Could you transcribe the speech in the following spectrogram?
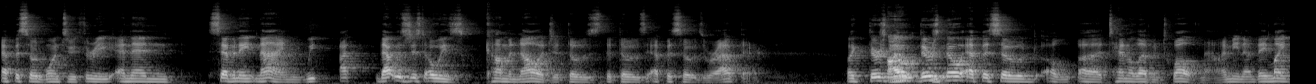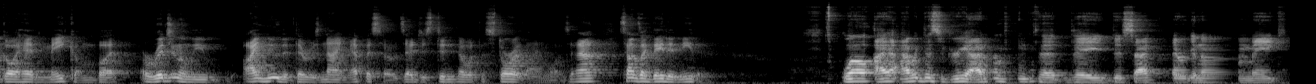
episode one, two, three, and then seven, eight, nine. We I, that was just always common knowledge that those that those episodes were out there. Like there's no there's no episode uh, 10, 11, 12 now. I mean they might go ahead and make them, but originally I knew that there was nine episodes. I just didn't know what the storyline was, and I, sounds like they didn't either. Well, I, I would disagree. I don't think that they decided they were going to make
